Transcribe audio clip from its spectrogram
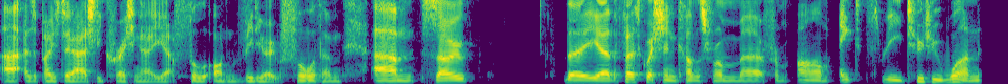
uh, as opposed to actually creating a, uh, full on video for them. Um, so. The uh, the first question comes from uh, from Arm eight three two two one,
